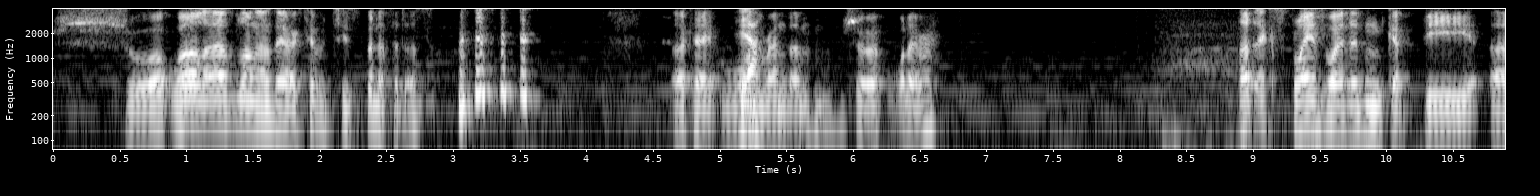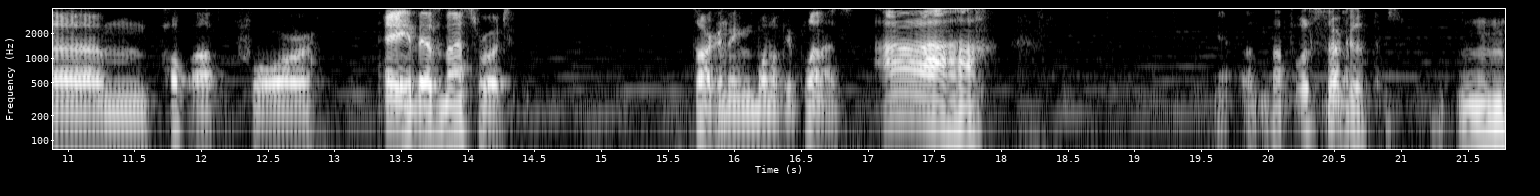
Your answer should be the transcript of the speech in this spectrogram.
Sure. Well, as long as their activities benefit us. okay, one Yeah. random. Sure, whatever. That explains why I didn't get the um, pop up for. Hey, there's an asteroid targeting one of your planets. Ah, Yeah, that, that Full circle. hmm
